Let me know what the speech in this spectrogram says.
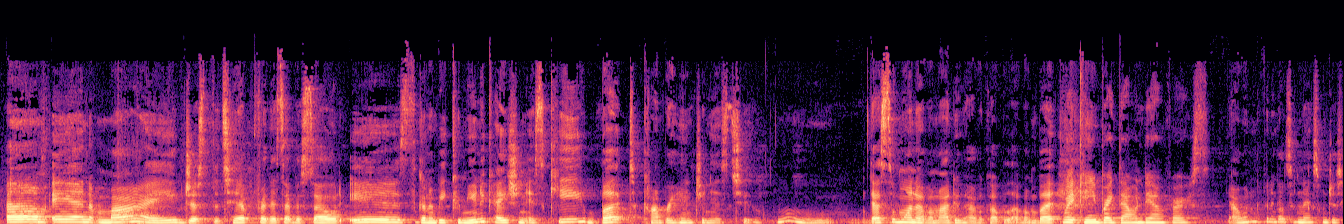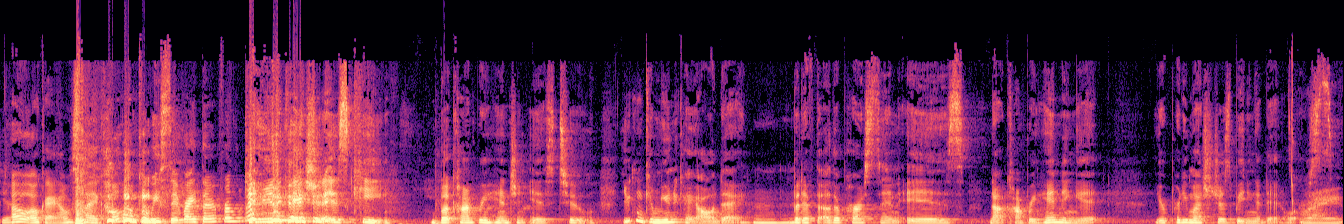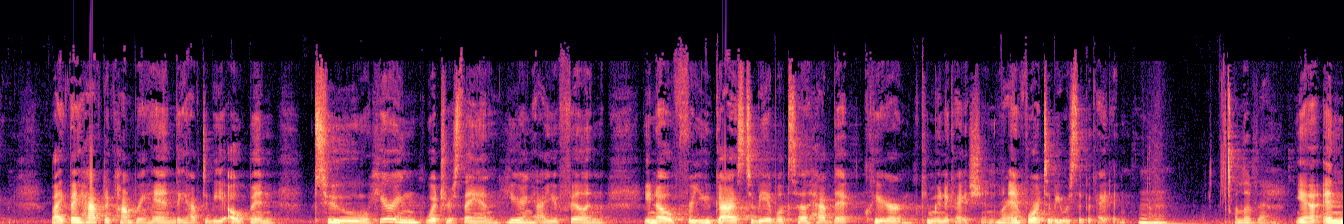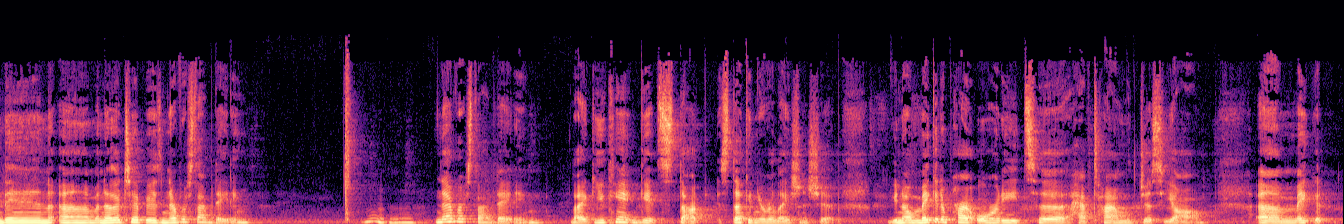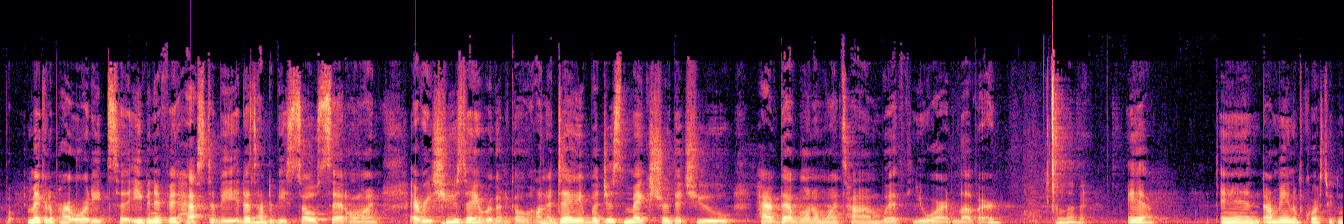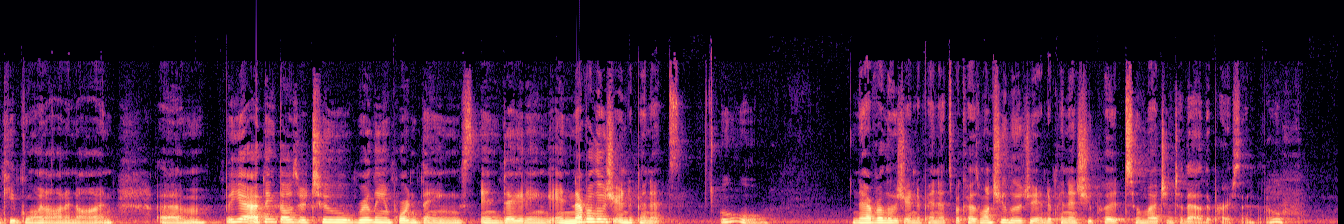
Um, and my just the tip for this episode is going to be communication is key, but comprehension is too. Ooh. That's the one of them. I do have a couple of them, but wait, can you break that one down first? Yeah, I wasn't going to go to the next one just yet. Oh, okay. I was like, hold on, can we sit right there for a little Communication is key but comprehension is too. You can communicate all day, mm-hmm. but if the other person is not comprehending it, you're pretty much just beating a dead horse. Right. Like they have to comprehend, they have to be open to hearing what you're saying, hearing how you're feeling, you know, for you guys to be able to have that clear communication right. and for it to be reciprocated. Mm-hmm. I love that. Yeah. And then um, another tip is never stop dating. Mm-hmm. Never stop dating. Like you can't get stuck stuck in your relationship. You know, make it a priority to have time with just y'all. Um, make it make it a priority to even if it has to be it doesn't have to be so set on every tuesday we're going to go on a date but just make sure that you have that one-on-one time with your lover. I love it. Yeah. And i mean of course we can keep going on and on. Um, but yeah i think those are two really important things in dating. And never lose your independence. Ooh Never lose your independence because once you lose your independence, you put too much into the other person. Ooh,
